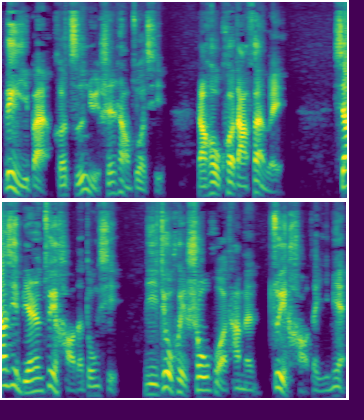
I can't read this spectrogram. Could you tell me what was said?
另一半和子女身上做起，然后扩大范围。相信别人最好的东西，你就会收获他们最好的一面。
